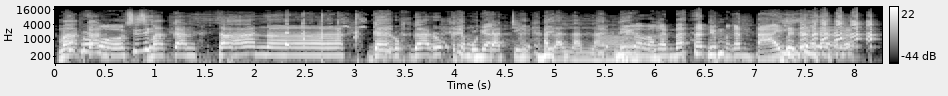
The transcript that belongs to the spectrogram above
Makan, promosi sih? makan tanah, garuk-garuk ketemu Enggak. cacing, alalala. Dia gak makan tanah, dia makan tai.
